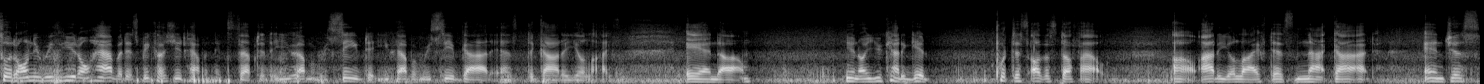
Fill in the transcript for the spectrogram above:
So the only reason you don't have it is because you haven't accepted it. You haven't received it. You haven't received God as the God of your life. And um, you know, you kind of get put this other stuff out uh, out of your life that's not God, and just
